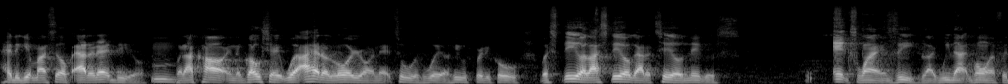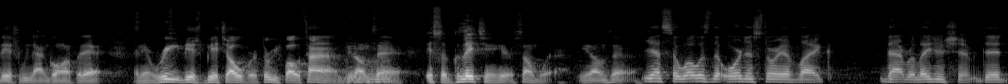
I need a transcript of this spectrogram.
Had to get myself out of that deal, Mm. but I called and negotiate. Well, I had a lawyer on that too as well. He was pretty cool, but still, I still got to tell niggas X, Y, and Z. Like we not going for this, we not going for that. And then read this bitch over three, four times. You know Mm-hmm. what I'm saying? It's a glitch in here somewhere. You know what I'm saying? Yeah. So, what was the origin story of like that relationship? Did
